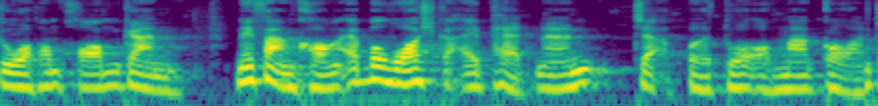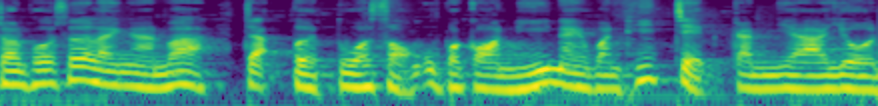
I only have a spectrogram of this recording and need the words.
ตัวพร้อมๆกัน ในฝั่งของ Apple Watch กับ iPad นั้น จะเปิดตัวออกมาก่อน จอห์นโพสเซอร์รายงานว่าจะเปิดตัว 2 อุปกรณ์นี้ในวันที่ 7 กันยายน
